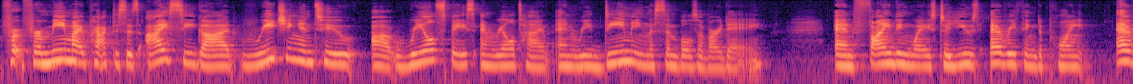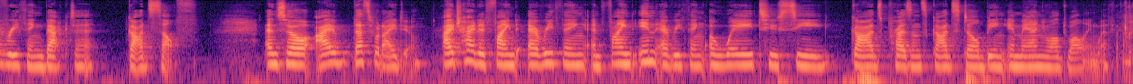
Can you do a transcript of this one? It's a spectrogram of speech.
for, for me, my practice is I see God reaching into uh, real space and real time and redeeming the symbols of our day and finding ways to use everything to point everything back to God's self. And so I that's what I do. I try to find everything and find in everything a way to see God's presence, God still being Emmanuel dwelling with us.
